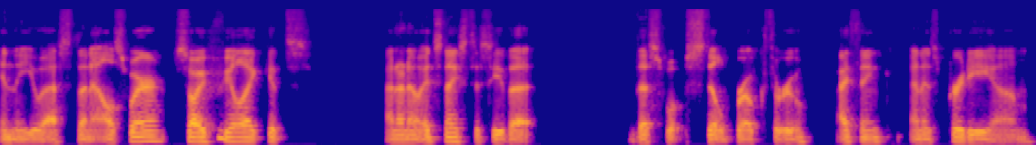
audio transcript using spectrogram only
in the US than elsewhere. So I feel like it's I don't know, it's nice to see that this still broke through, I think, and is pretty um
